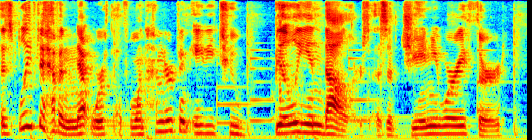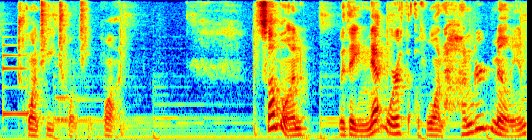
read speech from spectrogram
is believed to have a net worth of $182 billion as of January 3rd, 2021. Someone with a net worth of 100 million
